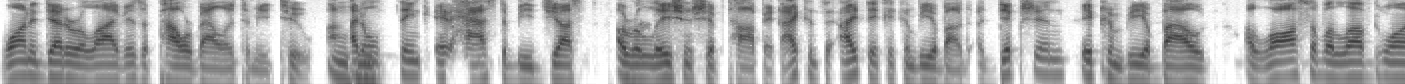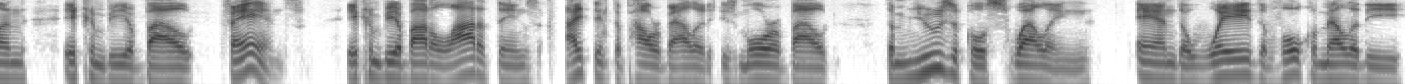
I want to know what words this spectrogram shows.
Wanted Dead or Alive is a power ballad to me too. I- I don't think it has to be just a relationship topic. I can th- I think it can be about addiction, it can be about a loss of a loved one, it can be about fans. It can be about a lot of things. I think the power ballad is more about the musical swelling and the way the vocal melody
